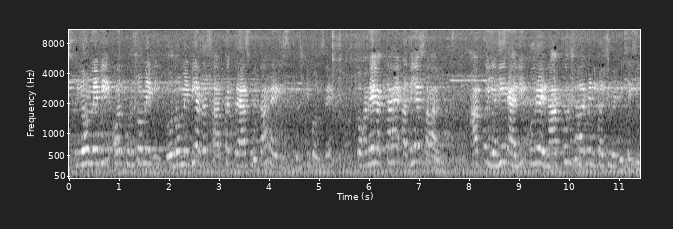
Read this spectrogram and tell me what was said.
स्त्रियों में भी और पुरुषों में भी दोनों में भी अगर सार्थक प्रयास होता है इस दृष्टिकोण से तो हमें लगता है अगले साल आपको यही रैली पूरे नागपुर शहर में निकलती हुई दिखेगी।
